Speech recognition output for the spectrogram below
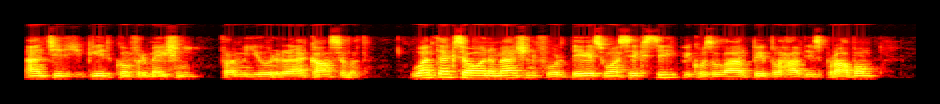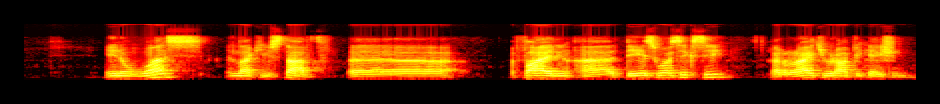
until you get confirmation from your uh, consulate. One thing I want to mention for DS 160 because a lot of people have this problem. You know, once like you start uh, filing uh, DS 160, write your application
